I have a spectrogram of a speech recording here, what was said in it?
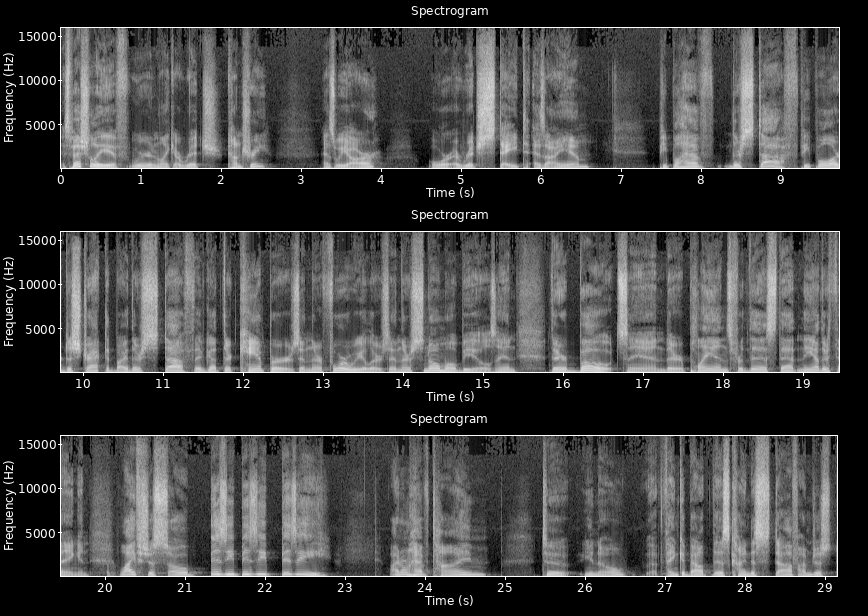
Especially if we're in like a rich country as we are or a rich state as I am people have their stuff. People are distracted by their stuff. They've got their campers and their four wheelers and their snowmobiles and their boats and their plans for this, that, and the other thing. And life's just so busy, busy, busy. I don't have time to, you know, think about this kind of stuff. I'm just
